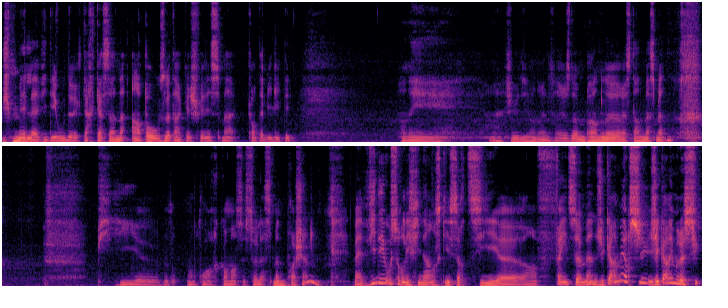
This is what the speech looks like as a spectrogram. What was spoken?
je mets la vidéo de Carcassonne en pause le temps que je finisse ma comptabilité. On est. Ouais, jeudi, vendredi. Ça risque de me prendre le restant de ma semaine. Puis, euh, on va recommencer ça la semaine prochaine. Ma vidéo sur les finances qui est sortie euh, en fin de semaine, j'ai quand, même reçu, quand même reçu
